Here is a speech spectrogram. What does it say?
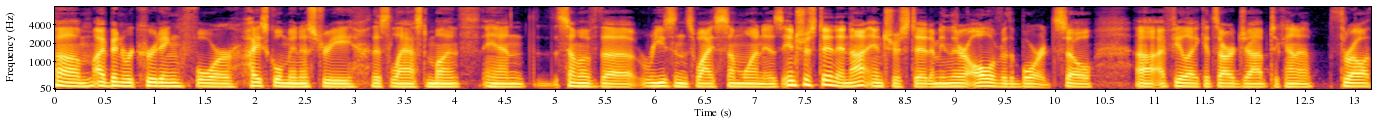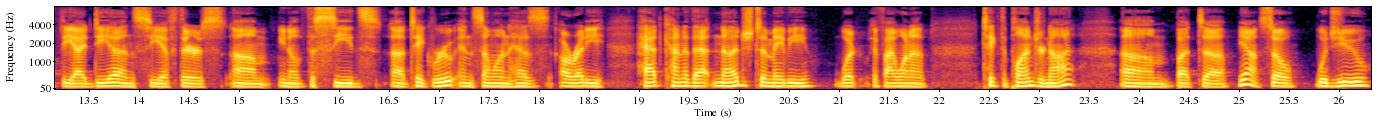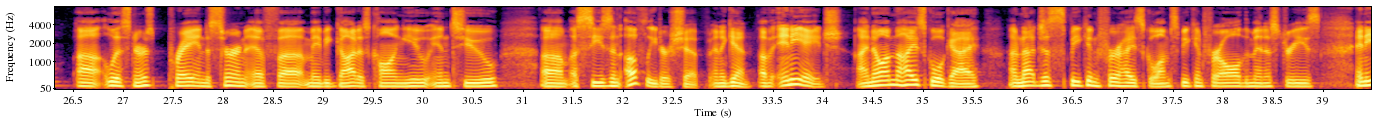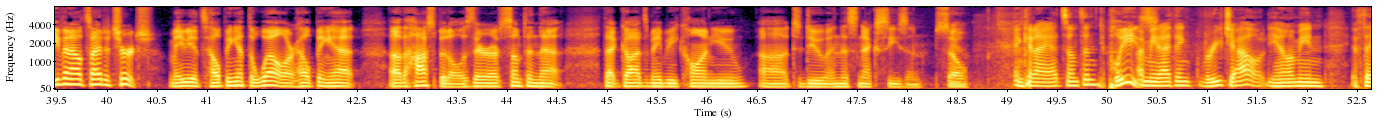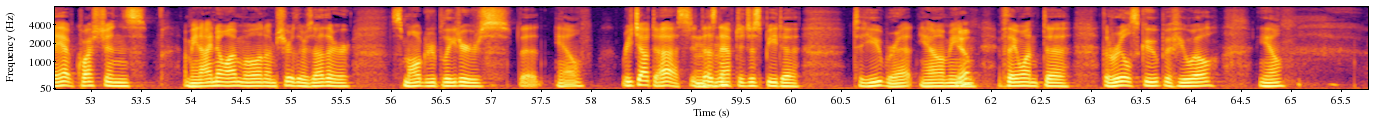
um, I've been recruiting for high school ministry this last month, and some of the reasons why someone is interested and not interested. I mean, they're all over the board. So uh, I feel like it's our job to kind of throw out the idea and see if there's um, you know the seeds uh, take root and someone has already had kind of that nudge to maybe what if I want to take the plunge or not. Um, but uh, yeah, so would you, uh, listeners, pray and discern if uh, maybe God is calling you into um, a season of leadership? And again, of any age. I know I'm the high school guy. I'm not just speaking for high school. I'm speaking for all the ministries and even outside of church. Maybe it's helping at the well or helping at uh, the hospital. Is there something that that God's maybe calling you uh, to do in this next season? So. And can I add something? Please. I mean, I think reach out. You know, I mean, if they have questions, I mean, I know I'm willing. I'm sure there's other small group leaders that you know reach out to us. It doesn't have to just be to to you, Brett. You know, I mean, Mm-hmm. Yep. if they want the the real scoop, if you will, you know,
